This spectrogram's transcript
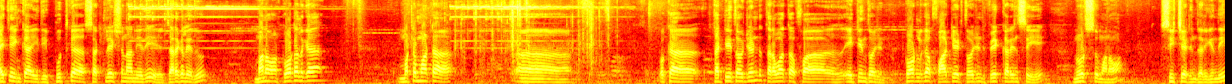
అయితే ఇంకా ఇది పూర్తిగా సర్క్యులేషన్ అనేది జరగలేదు. మనం టోటల్గా మొట్టమొదట ఒక థర్టీ థౌజండ్ తర్వాత ఎయిటీన్ థౌజండ్ టోటల్గా forty eight thousand fake currency notes మనం సీజ్ చేయడం జరిగింది.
